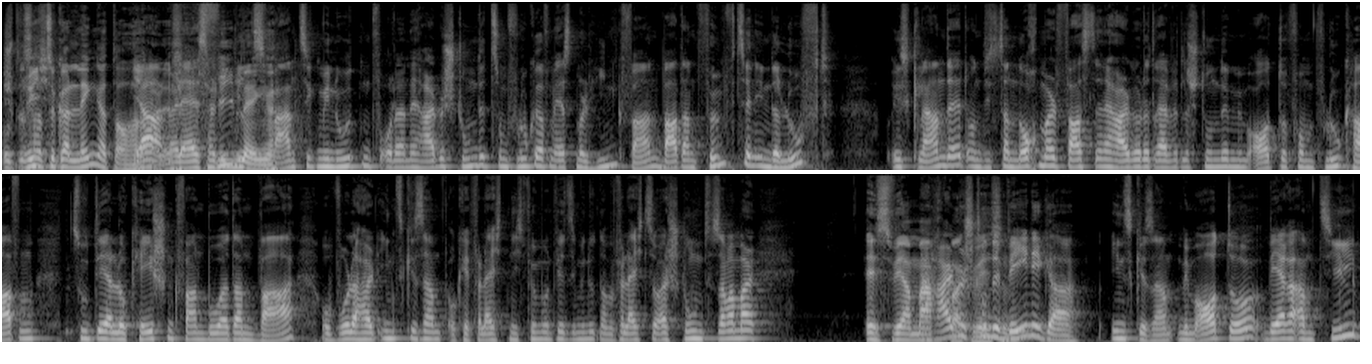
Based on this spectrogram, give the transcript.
Und das hat sogar länger dauert. Ja, weil er ist halt länger. 20 Minuten oder eine halbe Stunde zum Flughafen erstmal hingefahren, war dann 15 in der Luft, ist gelandet und ist dann nochmal fast eine halbe oder dreiviertel Stunde mit dem Auto vom Flughafen zu der Location gefahren, wo er dann war, obwohl er halt insgesamt, okay, vielleicht nicht 45 Minuten, aber vielleicht so eine Stunde, sagen wir mal, Es wäre eine machbar halbe Stunde gewesen. weniger insgesamt mit dem Auto wäre er am Ziel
